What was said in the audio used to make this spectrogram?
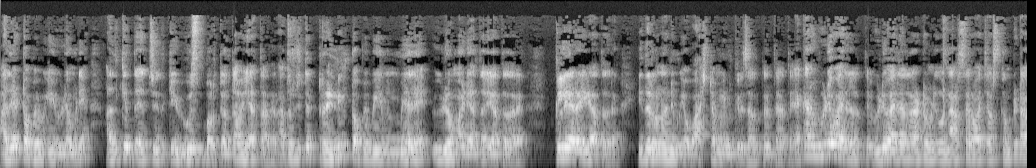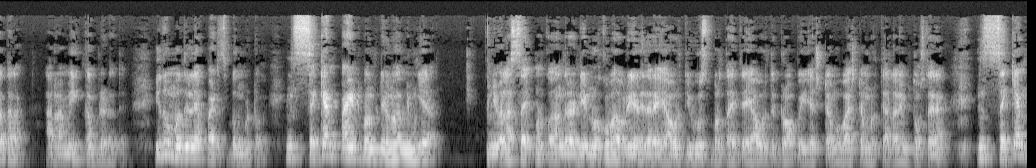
ಅದೇ ಟಾಪಿಕ್ ಬಗ್ಗೆ ವಿಡಿಯೋ ಮಾಡಿ, ಅದಕ್ಕಿಂತ ಹೆಚ್ಚು ಇದಕ್ಕೆ ವ್ಯೂಸ್ ಬರುತ್ತೆ ಅಂತ ಹೇಳ್ತಾ ಇದ್ದಾರೆ. ಅದ್ರ ಜೊತೆ ಟ್ರೆಂಡಿಂಗ್ ಟಾಪಿಕ್ ಮೇಲೆ ವಿಡಿಯೋ ಮಾಡಿ ಅಂತ ಹೇಳ್ತಾ ಇದ್ದಾರೆ. ಕ್ಲಿಯರ್ ಆಗಿ ಹೇಳ್ತಿದ್ರೆ ಇದರಿಂದ ನಿಮಗೆ ವಾಚ್ ಟೈಮ್ ಇನ್ಕ್ರೀಸ್ ಆಗುತ್ತೆ ಅಂತ ಹೇಳ್ತಾರೆ ಯಾಕಂದ್ರೆ ವಿಡಿಯೋ ವೈರಲ್ ಆಗುತ್ತೆ. ವಿಡಿಯೋ ವೈರಲ್ ಆಟೋಮೆಟಿಕ್ ಒಂದು ಆರು ಸಾವಿರ ವಾಚ್ ಕಂಪ್ಲೀಟ್ ಆಗುತ್ತಲ್ಲ? ಆರಾಮಾಗಿ ಕಂಪ್ಲೀಟ್ ಆಗುತ್ತೆ. ಇದು ಮೊದಲನೇ ಪಾಯಿಂಟ್ಸ್ ಬಂದ್ಬಿಟ್ಟು. ಇನ್ನು ಸೆಕೆಂಡ್ ಪಾಯಿಂಟ್ ಬಂದ್ಬಿಟ್ಟು ನಿಮಗೆ ನೀವೆಲ್ಲ ಸೈಟ್ ಮಾಡ್ಕೊ ಅಂದ್ರೆ ನೀವು ನೋಡ್ಕೊಬೋದು ಅವ್ರು ಹೇಳಿದ್ದಾರೆ ಯಾವ ರೀತಿ ಯೂಸ್ ಬರ್ತೈತೆ ಯಾವ ರೀತಿ ಡ್ರಾಪ್ ಎಷ್ಟು ಟೈಮ್ ವಾಯ್ಸ್ ಟೈಮ್ ಬರುತ್ತೆ ಎಲ್ಲ ನಿಮ್ಗೆ ತೋರಿಸ್ತಾರೆ ಇನ್ನು ಸೆಕೆಂಡ್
